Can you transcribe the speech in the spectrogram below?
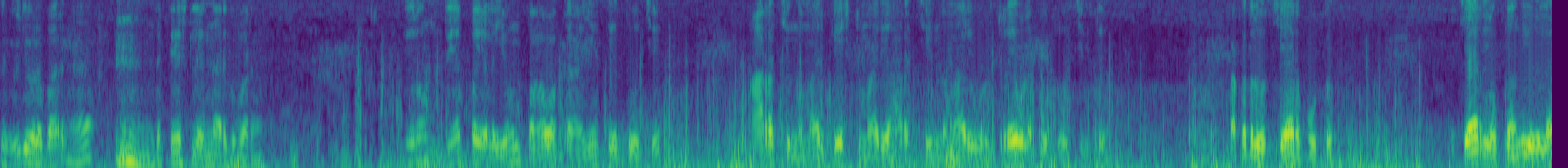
இந்த வீடியோவில் பாருங்கள் இந்த பேஸ்ட்டில் என்ன இருக்குது பாருங்கள் வெறும் வேப்ப இலையும் பாவக்காயும் சேர்த்து வச்சு அரைச்சி இந்த மாதிரி பேஸ்ட் மாதிரி அரைச்சி இந்த மாதிரி ஒரு ட்ரேவில் போட்டு வச்சுக்கிட்டு பக்கத்தில் ஒரு சேரை போட்டு சேரில் உட்காந்து இதில்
